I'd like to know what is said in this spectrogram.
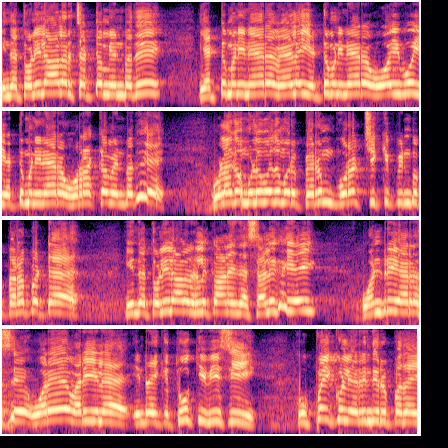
இந்த தொழிலாளர் சட்டம் என்பது எட்டு மணி நேர வேலை எட்டு மணி நேர ஓய்வு எட்டு மணி நேர உறக்கம் என்பது உலகம் முழுவதும் ஒரு பெரும் புரட்சிக்கு பின்பு பெறப்பட்ட இந்த தொழிலாளர்களுக்கான இந்த சலுகையை ஒன்றிய அரசு ஒரே வரியில் இன்றைக்கு தூக்கி வீசி குப்பைக்குள் எரிந்திருப்பதை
